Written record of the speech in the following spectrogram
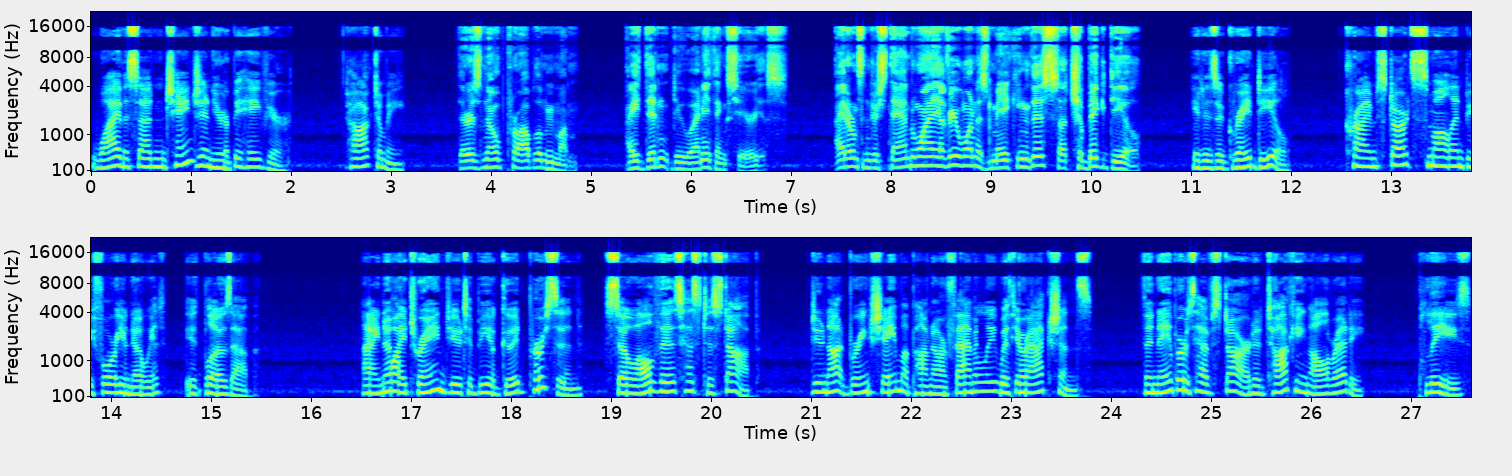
Why the sudden change in your behavior? Talk to me. There is no problem, Mum. I didn't do anything serious. I don't understand why everyone is making this such a big deal. It is a great deal. Crime starts small and before you know it, it blows up. I know I trained you to be a good person, so all this has to stop. Do not bring shame upon our family with your actions. The neighbors have started talking already. Please,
